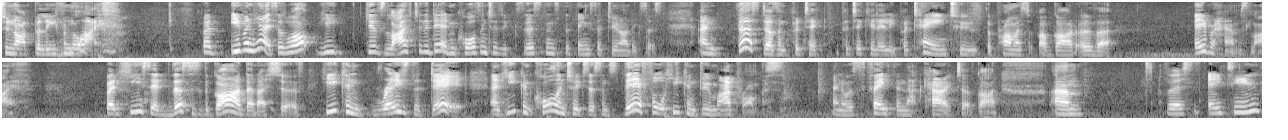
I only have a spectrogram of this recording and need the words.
to not believe in life. But even here, he says, well, he gives life to the dead and calls into existence the things that do not exist. And this doesn't partic- particularly pertain to the promise of God over Abraham's life. But he said, This is the God that I serve. He can raise the dead and he can call into existence. Therefore, he can do my promise. And it was faith in that character of God. Um, verse 18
